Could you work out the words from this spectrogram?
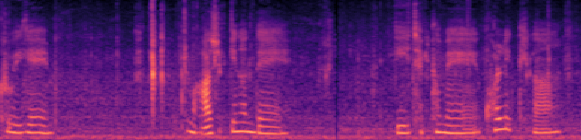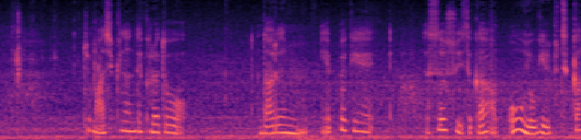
그리고 이게 좀 아쉽긴 한데 이 제품의 quality가 좀 아쉽긴 한데 그래도 나름 예쁘게 쓸 수 있을까? 오 여기를 붙일까?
